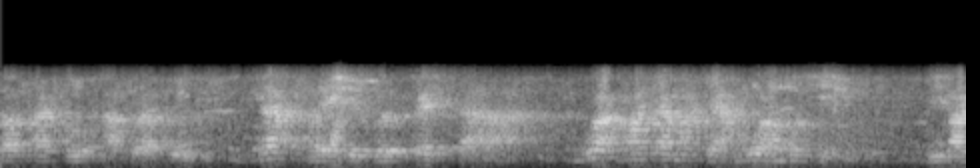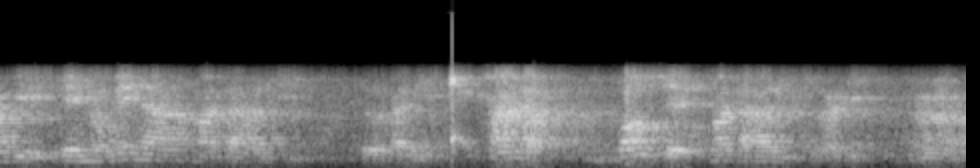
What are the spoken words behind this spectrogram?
tak takut apa-apa. Tak mereka berpesta, buat macam-macam, buat musim. Dipanggil fenomena matahari terhari. Hadap konsep matahari terhari. Hmm.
